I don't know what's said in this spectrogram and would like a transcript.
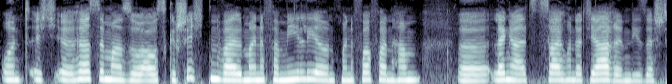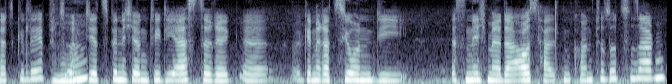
Und ich äh, höre es immer so aus Geschichten, weil meine Familie und meine Vorfahren haben äh, länger als 200 Jahre in dieser Stadt gelebt. Mhm. Und jetzt bin ich irgendwie die erste Re äh, Generation, die es nicht mehr da aushalten konnte sozusagen.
